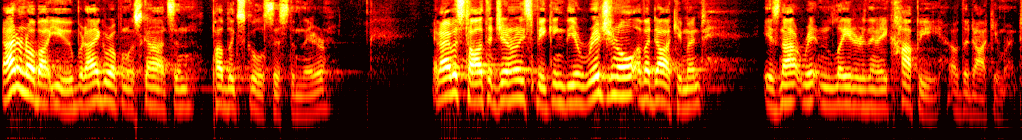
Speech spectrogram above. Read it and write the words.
Now, I don't know about you, but I grew up in Wisconsin, public school system there. And I was taught that generally speaking, the original of a document is not written later than a copy of the document.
